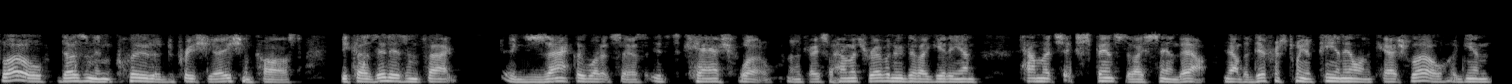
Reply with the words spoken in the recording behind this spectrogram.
flow doesn't include a depreciation cost because it is in fact exactly what it says. It's cash flow. Okay, so how much revenue did I get in? How much expense did I send out? Now the difference between a P&L and a cash flow, again,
